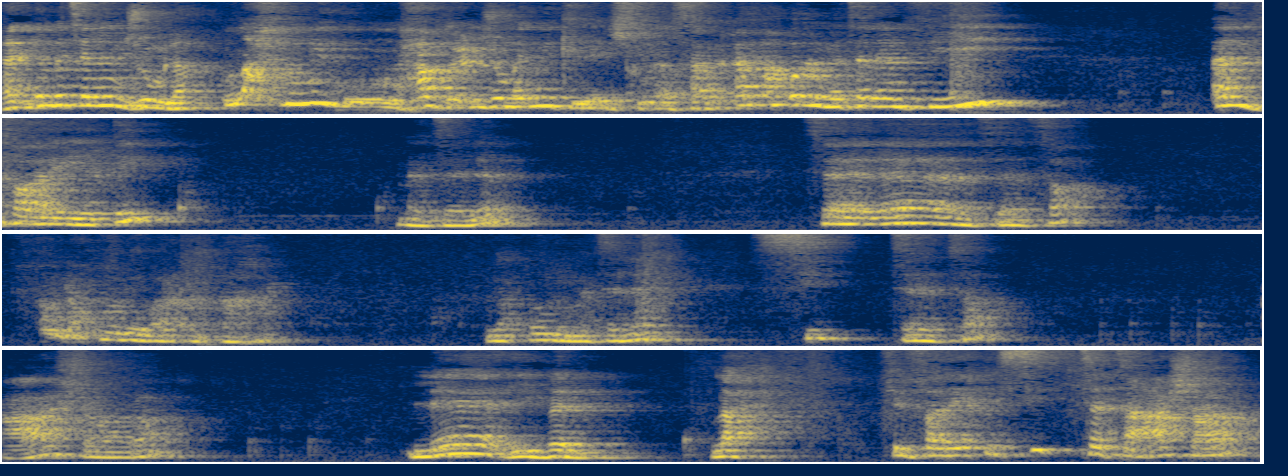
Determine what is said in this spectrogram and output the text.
عندنا مثلا جملة. لاحظوا نحافظوا على الجمل مثل شفنا سابقا نقول مثلا في الفريق مثلا ثلاثة أو نقول رقم آخر. نقول مثلا ستة عشر لاعبا. لاحظ في الفريق ستة عشر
